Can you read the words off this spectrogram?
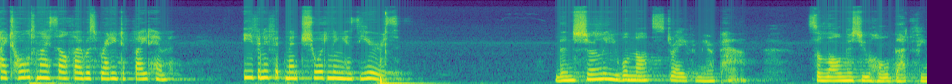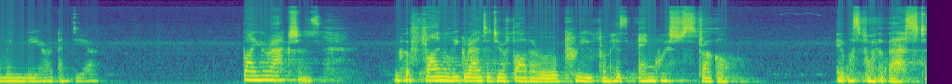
I told myself I was ready to fight him, even if it meant shortening his years. Then surely you will not stray from your path, so long as you hold that feeling near and dear. By your actions, you have finally granted your father a reprieve from his anguished struggle. It was for the best.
